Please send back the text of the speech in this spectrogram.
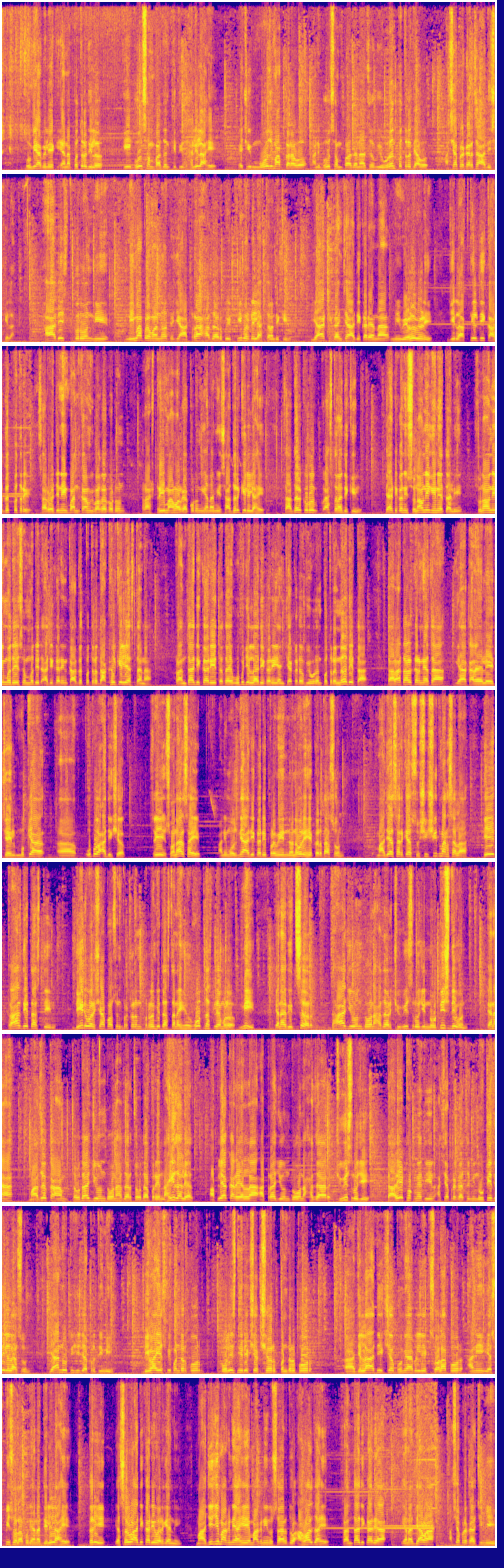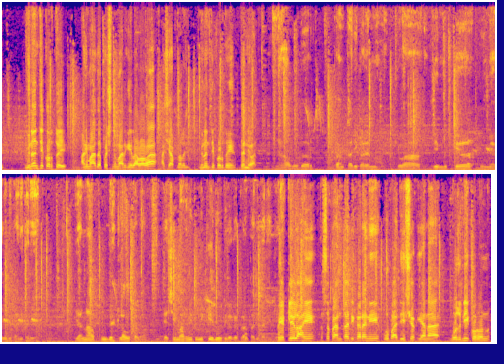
भूमी अभिलेख यांना पत्र दिलं की भूसंपादन किती झालेलं आहे याची मोजमाप करावं आणि भूसंपादनाचं विवरणपत्र द्यावं अशा प्रकारचा आदेश केला. हा आदेश करून नि नियमाप्रमाणे त्याची अठरा हजार रुपये फी भरलेली असताना देखील या ठिकाणच्या अधिकाऱ्यांना मी वेळोवेळी जी लागतील ती कागदपत्रे सार्वजनिक बांधकाम विभागाकडून राष्ट्रीय महामार्गाकडून यांना मी सादर केलेले आहे. सादर करत असताना देखील त्या ठिकाणी सुनावणी घेण्यात आली. सुनावणीमध्ये संबंधित अधिकाऱ्यांनी कागदपत्र दाखल केली असताना प्रांताधिकारी तथा उपजिल्हाधिकारी यांच्याकडं विवरणपत्र न देता टाळाटाळ करण्याचा या कार्यालयाचे मुख्य उप अधीक्षक श्री सोनार साहेब आणि मोजणी अधिकारी प्रवीण ननवरे हे करत असून माझ्यासारख्या सुशिक्षित माणसाला हे त्रास देत असतील दीड वर्षापासून प्रकरण प्रलंबित असताना हे होत नसल्यामुळं मी त्यांना रितसर दहा जून दोन हजार चोवीस रोजी नोटीस देऊन त्यांना माझं काम चौदा जून दोन हजार चौदापर्यंत नाही झाल्यास आपल्या कार्यालयाला अठरा जून दोन हजार चोवीस रोजी टाळे ठोकण्यात येईल अशा प्रकारचं मी नोटीस दिलेलं असून या नोटिशीच्या प्रती मी D Y S P Pandharpur police निरीक्षक शहर पंढरपूर जिल्हा अधीक्षक भूमी अभिलेख सोलापूर आणि एस पी सोलापूर यांना दिलेलं आहे. तरी या सर्व अधिकारी वर्गांनी माझी जी मागणी आहे मागणीनुसार जो अहवाल जो आहे प्रांताधिकाऱ्या यांना द्यावा अशा प्रकारची मी विनंती करतोय आणि माझा प्रश्न मार्गी लावावा अशी आपल्याला विनंती करतोय. धन्यवाद. ह्या अगोदर प्रांताधिकाऱ्यांना किंवा जे मुख्य भूमी अभिलेख अधिकारी आहेत, यांना आपण भेटला होता का? त्याची मागणी तुम्ही केली होती का काही प्रांताधिकाऱ्यांची भेटलेलो आहे. तसं प्रांताधिकाऱ्यांनी उप अधीक्षक यांना मोजणी करून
